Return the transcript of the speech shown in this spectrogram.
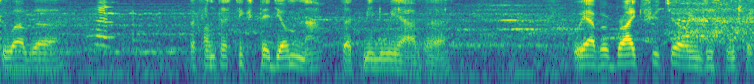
To have a, a fantastic stadium now. That means we have a, we have a bright future in this country.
